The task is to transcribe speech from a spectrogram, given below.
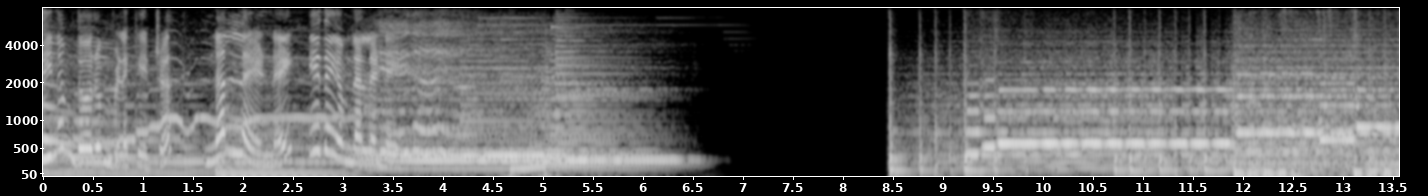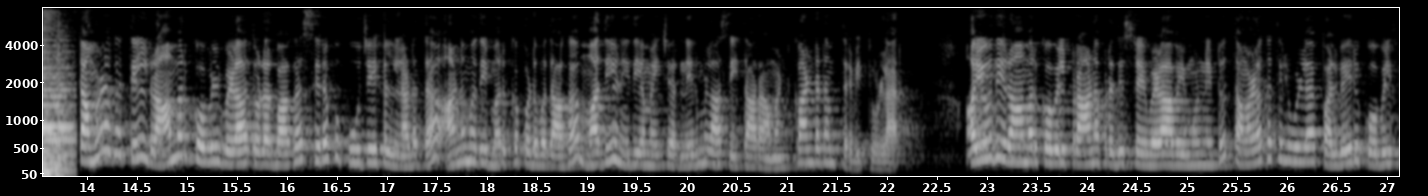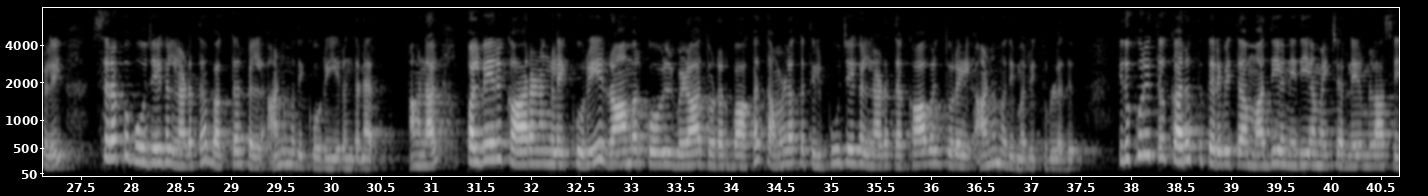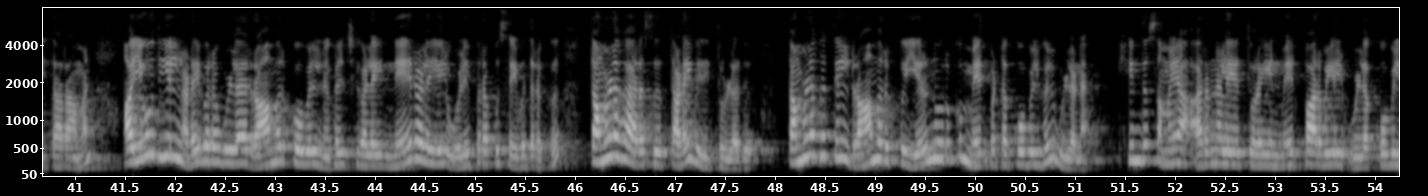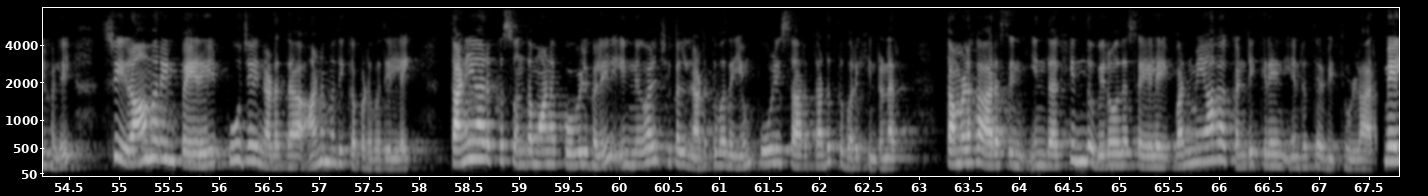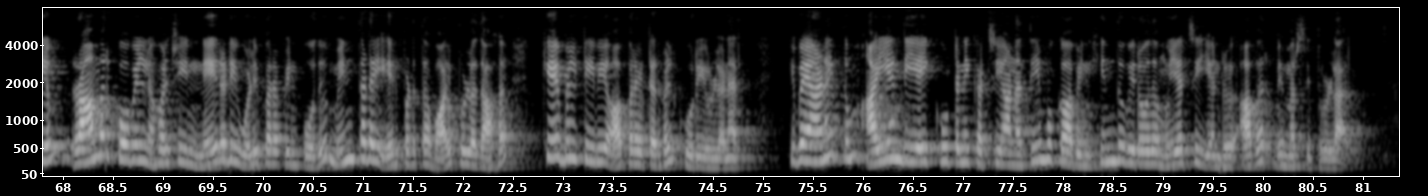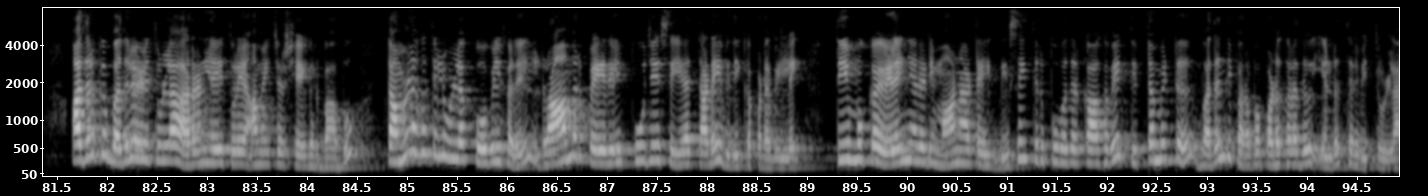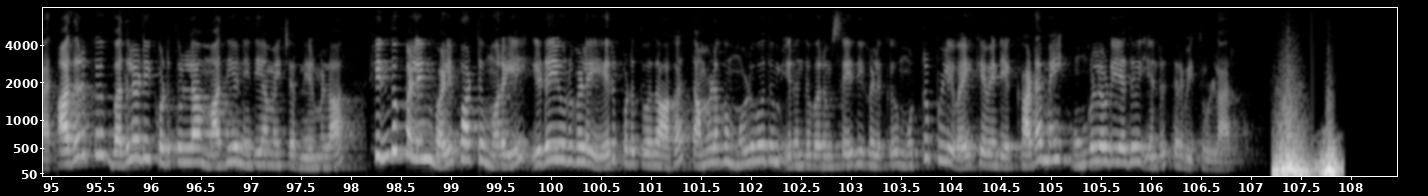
தினம்தோறும் விளக்கேற்ற நல்ல எண்ணெய் இதயம் நல்லெண்ணெய் தமிழகத்தில் ராமர் கோவில் விழா தொடர்பாக சிறப்பு பூஜைகள் நடத்த அனுமதி மறுக்கப்படுவதாக மத்திய நிதியமைச்சர் நிர்மலா சீதாராமன் கண்டனம் தெரிவித்துள்ளார். அயோத்தி ராமர் கோவில் பிராண பிரதிஷ்டை விழாவை முன்னிட்டு தமிழகத்தில் உள்ள பல்வேறு கோவில்களில் சிறப்பு பூஜைகள் நடத்த பக்தர்கள் அனுமதி கோரியிருந்தனர். ஆனால் பல்வேறு காரணங்களை கூறி ராமர் கோவில் விழா தொடர்பாக தமிழகத்தில் பூஜைகள் நடத்த காவல்துறை அனுமதி மறுத்துள்ளது. இது குறித்து கருத்து தெரிவித்த மத்திய நிதியமைச்சர் நிர்மலா சீதாராமன் அயோத்தியில் நடைபெறவுள்ள ராமர் கோவில் நிகழ்ச்சிகளை நேரலையில் ஒளிபரப்பு செய்வதற்கு தமிழக அரசு தடை விதித்துள்ளது. தமிழகத்தில் ராமருக்கு இருநூறுக்கும் மேற்பட்ட கோவில்கள் உள்ளன. ஹிந்து சமய அறநிலையத்துறையின் மேற்பார்வையில் உள்ள கோவில்களில் ஸ்ரீராமரின் பெயரில் பூஜை நடத்த அனுமதிக்கப்படுவதில்லை. தனியாருக்கு சொந்தமான கோவில்களில் இந்நிகழ்ச்சிகள் நடத்துவதையும் போலீசார் தடுத்து வருகின்றனர். தமிழக அரசின் இந்த ஹிந்து விரோத செயலை வன்மையாக கண்டிக்கிறேன் என்று தெரிவித்துள்ளார். மேலும் ராமர் கோவில் நிகழ்ச்சியின் நேரடி ஒளிபரப்பின் போது மின்தடை ஏற்படுத்த வாய்ப்புள்ளதாக கேபிள் டிவி ஆபரேட்டர்கள் கூறியுள்ளனர். இவை அனைத்தும் ஐஎன்டிஐ கூட்டணி கட்சியான திமுகவின் ஹிந்து விரோத முயற்சி என்று அவர் விமர்சித்துள்ளார். அதற்கு பதிலளித்துள்ள அறநிலையத்துறை அமைச்சர் சேகர் பாபு தமிழகத்தில் உள்ள கோவில்களில் ராமர் பெயரில் பூஜை செய்ய தடை விதிக்கப்படவில்லை. திமுக இளைஞரணி மாநாட்டை திசை திருப்புவதற்காகவே திட்டமிட்டு வதந்தி பரப்பப்படுகிறது என்று தெரிவித்துள்ளார். அதற்கு பதிலடி கொடுத்துள்ள மத்திய நிதியமைச்சர் நிர்மலா இந்துக்களின் வழிபாட்டு முறையில் இடையூறுகளை ஏற்படுத்துவதாக தமிழகம் முழுவதும் இருந்து வரும் செய்திகளுக்கு முற்றுப்புள்ளி வைக்க வேண்டிய கடமை உங்களுடையது என்று தெரிவித்துள்ளார்.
